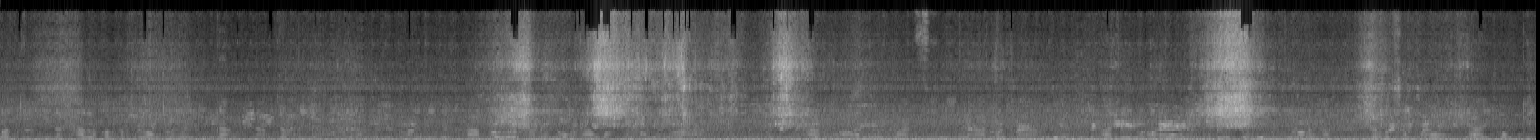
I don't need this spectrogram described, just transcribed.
ตอนนี้นะคะเรากำลังล่องเรืออยู่กลางแม่น้ำเจ้าพระยานะคะเพื่อที่จะข้ามไปที่ท่าวังหลังว่า ท่าของโรงพยาบาลศิริราชนะคะพาเดินไปดูเดินไปเที่ยวนะคะ แล้วก็ซื้อของใช้ของกิน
